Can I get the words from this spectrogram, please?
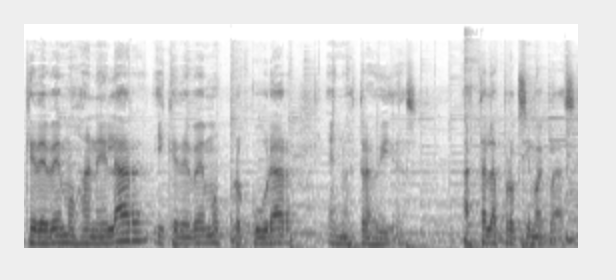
que debemos anhelar y que debemos procurar en nuestras vidas. Hasta la próxima clase.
